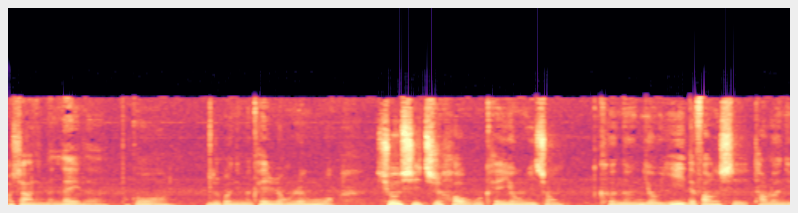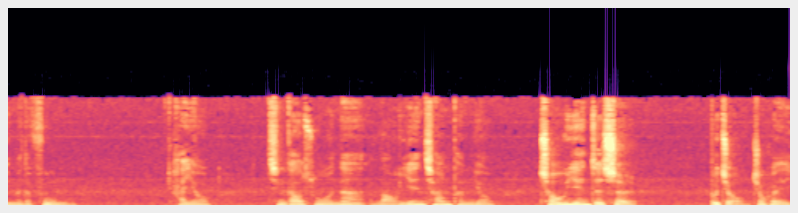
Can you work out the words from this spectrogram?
我想你们累了，不过如果你们可以容忍我，休息之后我可以用一种可能有意义的方式讨论你们的父母。还有，请告诉我那老烟枪朋友，抽烟这事儿。不久就会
